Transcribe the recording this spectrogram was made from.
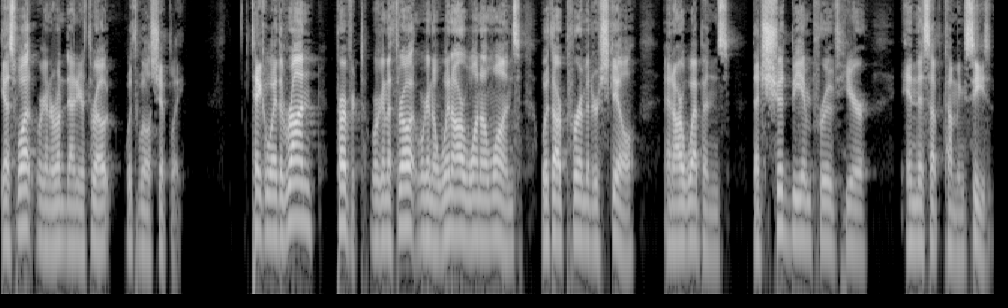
guess what? We're going to run down your throat with Will Shipley. Take away the run, perfect. We're going to throw it. We're going to win our one on ones with our perimeter skill and our weapons that should be improved here in this upcoming season.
